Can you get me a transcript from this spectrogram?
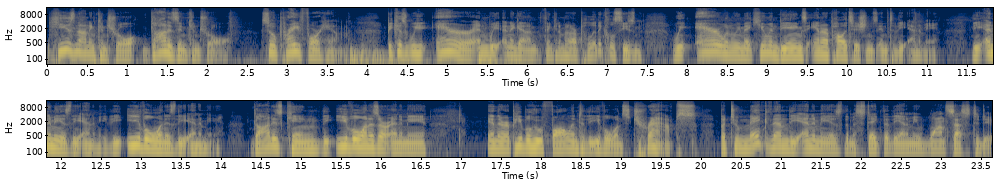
he is not in control, God is in control. So pray for him. Because we err and we and again I'm thinking about our political season. We err when we make human beings and our politicians into the enemy. The enemy is the enemy. The evil one is the enemy. God is king, the evil one is our enemy, and there are people who fall into the evil one's traps. But to make them the enemy is the mistake that the enemy wants us to do.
